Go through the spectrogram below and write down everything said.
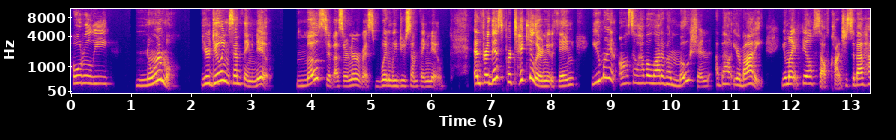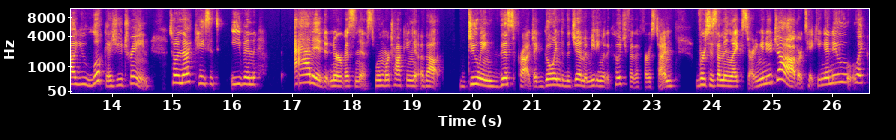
totally normal you're doing something new. most of us are nervous when we do something new. And for this particular new thing, you might also have a lot of emotion about your body. You might feel self conscious about how you look as you train. So, in that case, it's even added nervousness when we're talking about doing this project, going to the gym and meeting with a coach for the first time versus something like starting a new job or taking a new like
